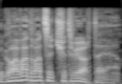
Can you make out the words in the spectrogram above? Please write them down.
Глава 24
